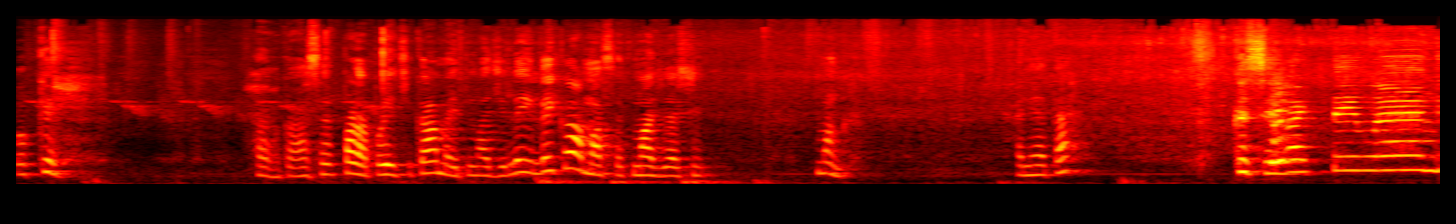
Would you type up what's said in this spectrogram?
ओके. हा का असं पळापळीची काम आहेत माझी? लई लई काम असतात माझी अशी. मग? आणि आता? कसं वाटतंय वांग?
